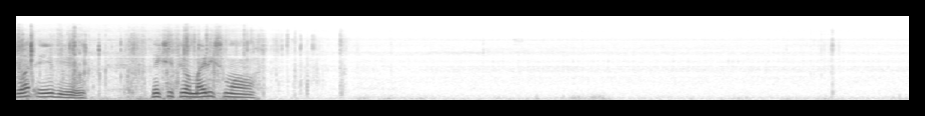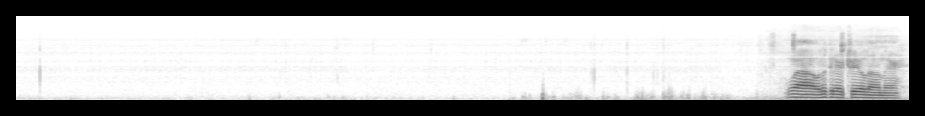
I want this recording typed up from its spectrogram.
What a view. Makes you feel mighty small. Wow, look at our trail down there.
